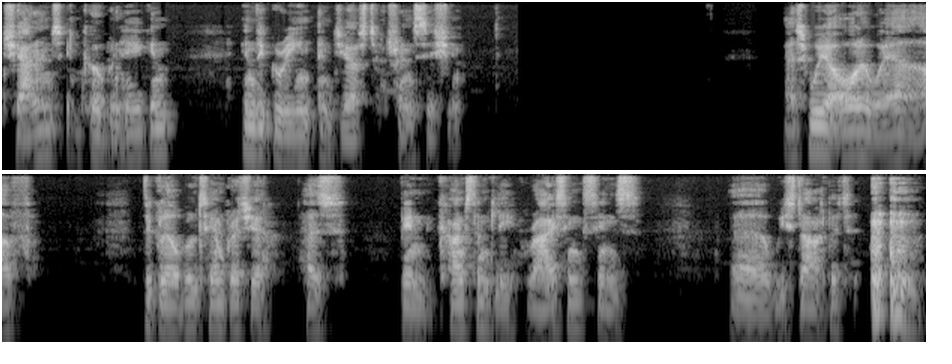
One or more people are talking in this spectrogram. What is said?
challenge in Copenhagen in the green and just transition. As we are all aware of, the global temperature has been constantly rising since uh, we started the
